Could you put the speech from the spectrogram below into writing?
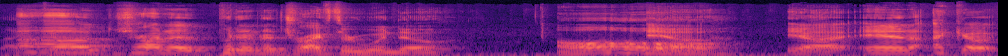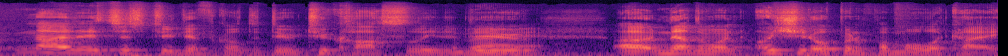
Like, Uh, try to put in a drive-through window. oh. Yeah, yeah, and I go, no, it's just too difficult to do, too costly to do. Right. Uh, another one, oh, you should open up a Molokai.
